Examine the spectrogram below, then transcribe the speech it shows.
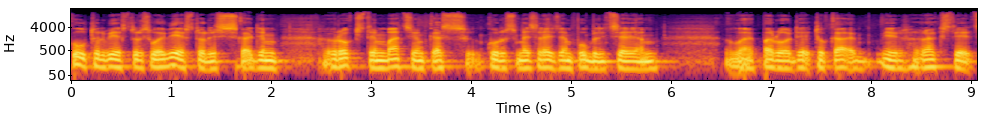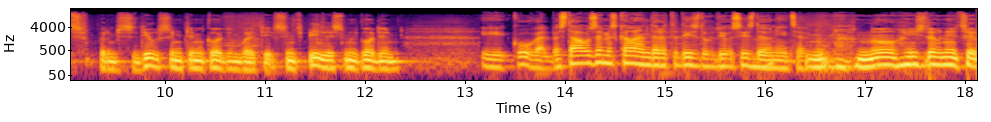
kultūra vēstures vai vēstures kādiem rakstiem, veciem, kas, kurus mēs reizēm publicējam. Lai parodītu, kā ir rakstīts pirms 200 gadiem vai 150 gadiem. Ko vēl bez tā zemes kalendara tad izdod jūs izdevnīcē? Nu, izdevnīcē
